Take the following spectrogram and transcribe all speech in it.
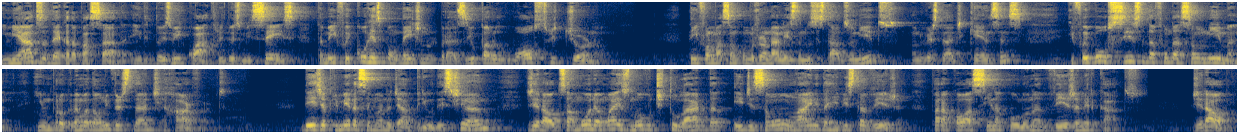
Em meados da década passada, entre 2004 e 2006, também foi correspondente no Brasil para o Wall Street Journal. Tem formação como jornalista nos Estados Unidos, na Universidade de Kansas, e foi bolsista da Fundação Nieman, em um programa da Universidade de Harvard. Desde a primeira semana de abril deste ano, Geraldo Samora é o mais novo titular da edição online da revista Veja, para a qual assina a coluna Veja Mercados. Geraldo,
